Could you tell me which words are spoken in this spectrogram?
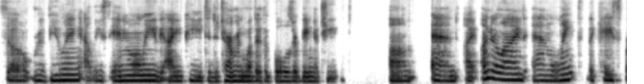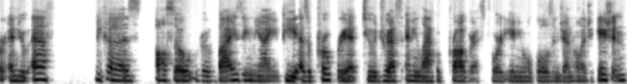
So reviewing at least annually the IEP to determine whether the goals are being achieved. Um, and I underlined and linked the case for Endrew F because also revising the IEP as appropriate to address any lack of progress toward annual goals in general education.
